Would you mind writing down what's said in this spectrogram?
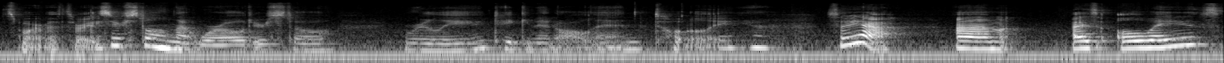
it's more of a three. because you're still in that world. You're still really taking it all in. Totally. Yeah. So yeah, um, as always,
